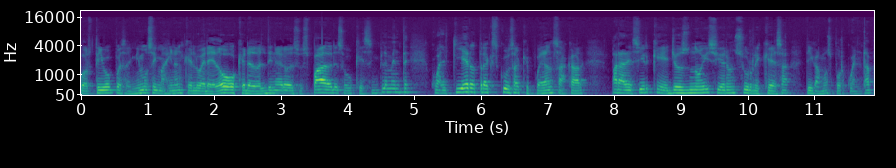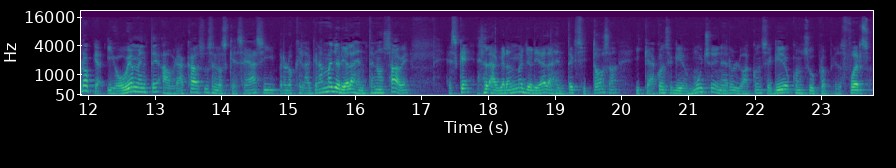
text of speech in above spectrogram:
deportivo, pues ahí mismo se imaginan que lo heredó, que heredó el dinero de sus padres o que simplemente cualquier otra excusa que puedan sacar para decir que ellos no hicieron su riqueza, digamos, por cuenta propia. Y obviamente habrá casos en los que sea así, pero lo que la gran mayoría de la gente no sabe es que la gran mayoría de la gente exitosa y que ha conseguido mucho dinero lo ha conseguido con su propio esfuerzo.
